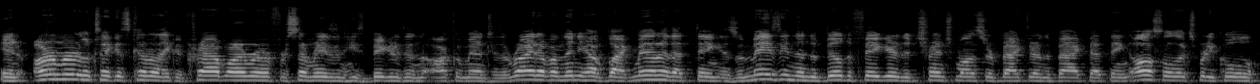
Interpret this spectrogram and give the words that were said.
in armor, looks like it's kind of like a crab armor. For some reason, he's bigger than the Aquaman to the right of him. Then you have Black Manta, that thing is amazing. Then to build a figure, the trench monster back there in the back, that thing also looks pretty cool.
